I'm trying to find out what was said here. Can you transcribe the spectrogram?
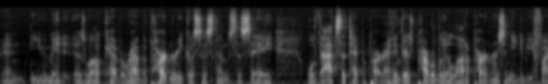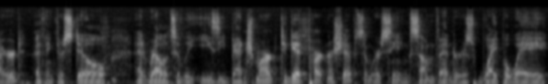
and you made it as well, Kev, around the partner ecosystems to say, well, that's the type of partner. I think there's probably a lot of partners that need to be fired. I think there's still a relatively easy benchmark to get partnerships, and we're seeing some vendors wipe away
